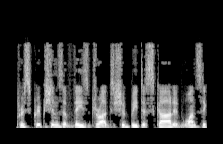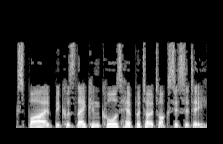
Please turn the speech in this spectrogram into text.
Prescriptions of these drugs should be discarded once expired because they can cause hepatotoxicity.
